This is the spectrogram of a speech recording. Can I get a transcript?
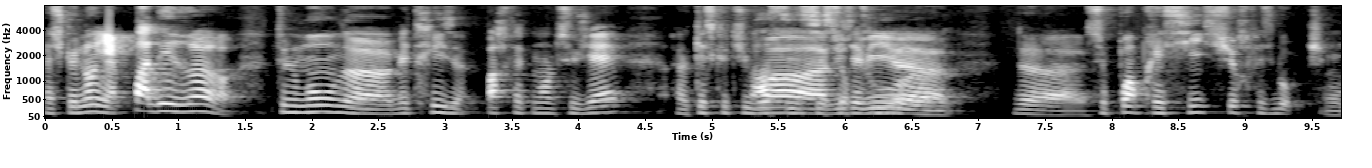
Est-ce que non, il n'y a pas d'erreur? Tout le monde euh, maîtrise parfaitement le sujet. Qu'est-ce que tu ah, vois vis-à-vis de ce point précis sur Facebook? Mm.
